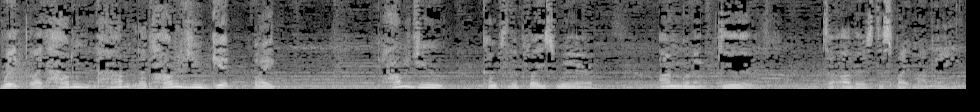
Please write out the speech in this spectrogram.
wake? Like, how do how like how did you get like? How did you come to the place where I'm gonna give to others despite my pain?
